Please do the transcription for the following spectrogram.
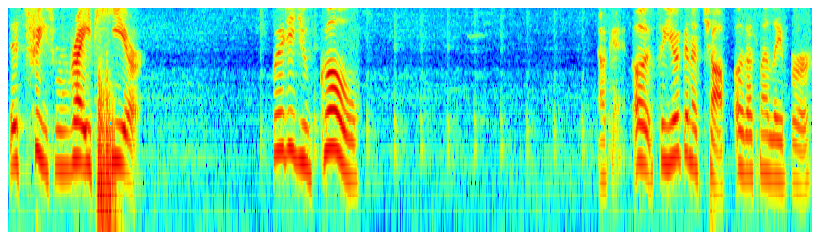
there's trees right here. Where did you go? Okay. Oh, so you're gonna chop. Oh, that's my laborer.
